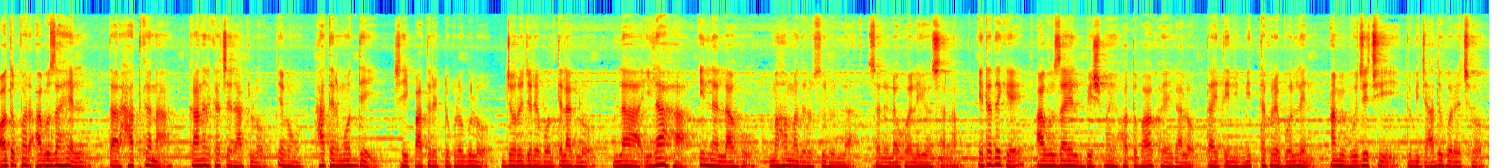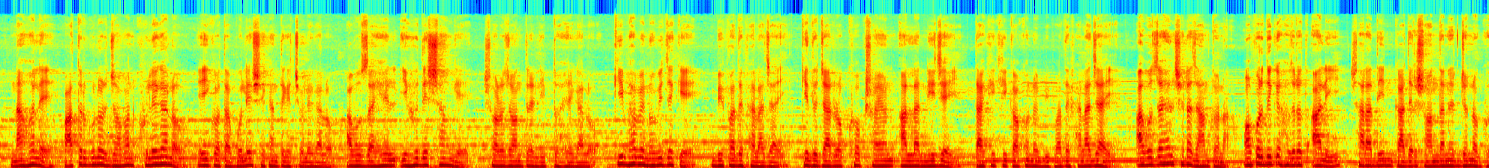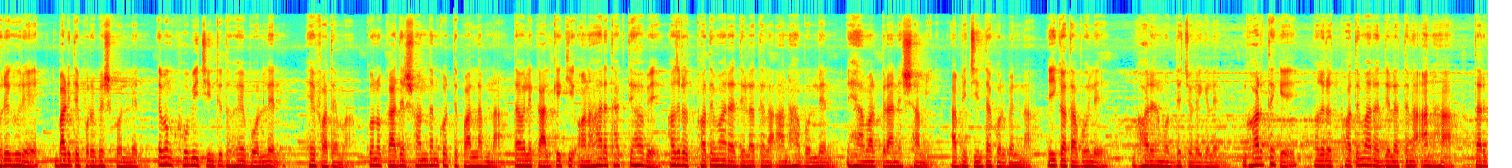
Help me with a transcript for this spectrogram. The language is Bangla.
অতঃপর আবু জাহেল তার হাতখানা কানের কাছে রাখল এবং হাতের মধ্যেই সেই পাথরের টুকরোগুলো জোরে জোরে বলতে লাগল, লা ইলাহা ইল্লাল্লাহু মোহাম্মদ রসুল্লাহ সাল্লু আলিয়াল্লাম এটা দেখে আবু জাহেল বিস্ময় হতবাক হয়ে গেল। তাই তিনি মিথ্যা করে বললেন, আমি বুঝেছি, তুমি জাদু করেছ। না হলে পাথরগুলোর জবান খুলে গেল? এই কথা বলে সেখান থেকে চলে গেল। আবু জাহেল ইহুদের সঙ্গে ষড়যন্ত্রে লিপ্ত হয়ে গেল। কীভাবে নবীজেকে বিপদে ফেলা যায়? কিন্তু যার রক্ষক স্বয়ং আল্লাহ নিজেই, তাকে কি কখনো বিপদে ফেলা যায়? আবু জাহেল সেটা জানতো না। অপরদিকে হজরত আলী সারাদিন কাজের সন্ধানের জন্য ঘুরে ঘুরে বাড়িতে প্রবেশ করলেন এবং খুবই চিন্তিত হয়ে বললেন, হে ফতেমা, কোনো কাজের সন্ধান করতে পারলাম না। তাহলে কালকে কি অনাহারে থাকতে হবে? হজরত ফতেমা রাদিল্লা তালা আনহা বললেন হে আমার প্রাণের স্বামী, আপনি চিন্তা করবেন না। এই কথা বলে ঘরের মধ্যে চলে গেলেন। ঘর থেকে হজরত ফতেমা রাদিল্লা তালা আনহা তার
